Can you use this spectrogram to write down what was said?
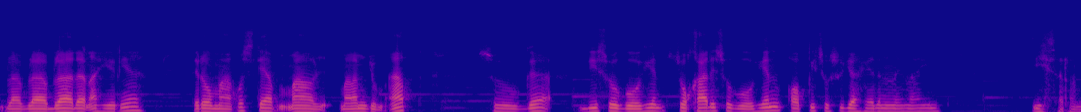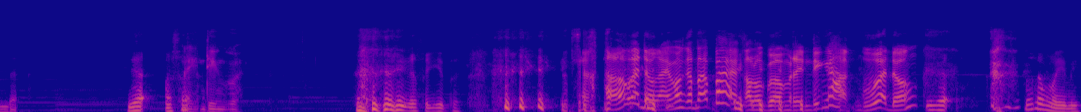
bla bla bla dan akhirnya di rumah aku setiap mal malam Jumat juga disuguhin suka disuguhin kopi susu jahe dan lain-lain. Ih, serem dah. Enggak, masa Merinding gue. Nggak segitu. Bisa ketawa dong. Emang kenapa? Kalau gue merinding hak gue dong. Enggak. Loh ini.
